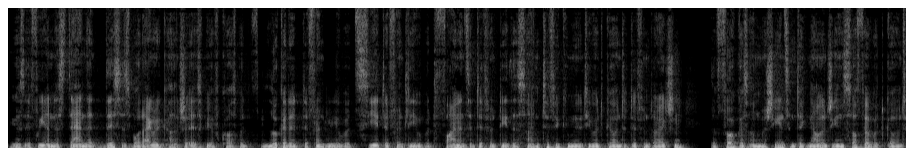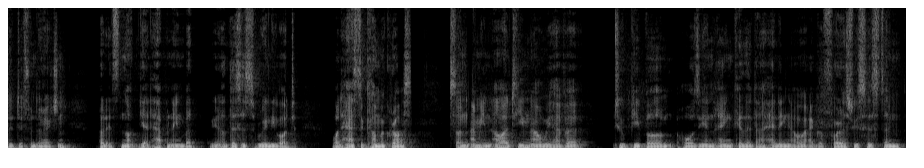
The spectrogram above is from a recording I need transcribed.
Because if we understand that this is what agriculture is, we of course would look at it differently, we would see it differently, we would finance it differently. The scientific community would go into a different direction. The focus on machines and technology and software would go into a different direction. But it's not yet happening. But you know, this is really what what has to come across. So I mean, our team now we have a two people, Rosi and Renke, that are heading our agroforestry system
